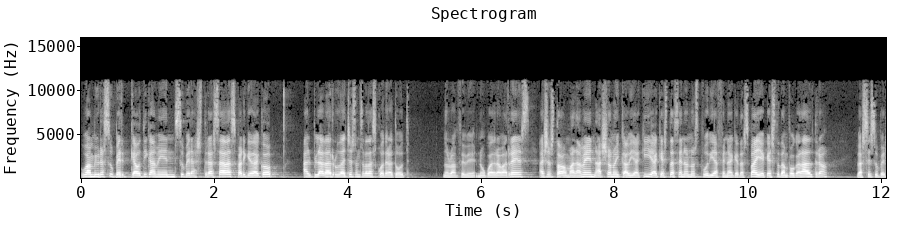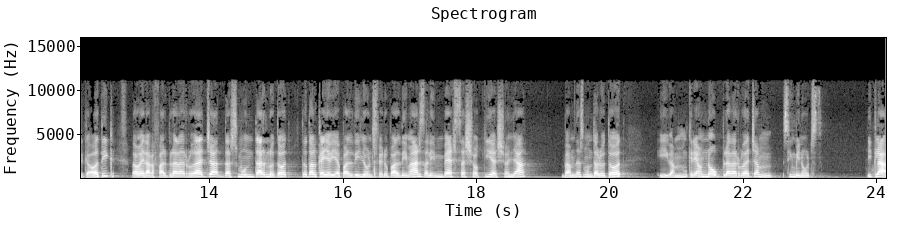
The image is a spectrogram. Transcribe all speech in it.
ho vam viure super caòticament, super estressades perquè de cop el pla de rodatge se'ns va desquadrar tot. No el vam fer bé, no quadrava res, això estava malament, això no hi cabia aquí, aquesta escena no es podia fer en aquest espai, aquesta tampoc a l'altre. Va ser super caòtic, vam haver d'agafar el pla de rodatge, desmuntar-lo tot, tot el que hi havia pel dilluns fer-ho pel dimarts, a l'invers, això aquí, això allà, vam desmuntar-ho tot i vam crear un nou pla de rodatge en 5 minuts. I clar,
